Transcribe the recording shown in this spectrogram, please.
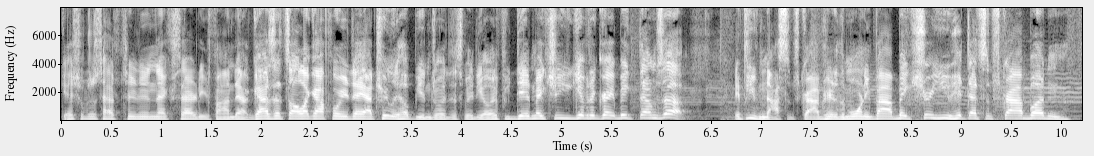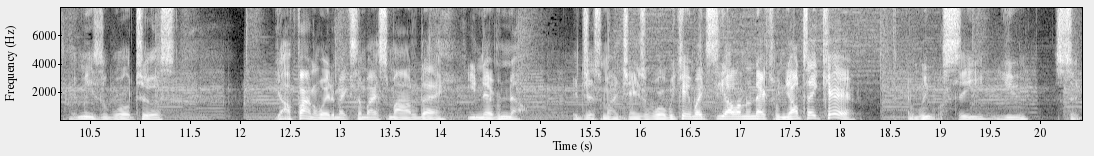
Guess you'll just have to tune in next Saturday to find out. Guys, that's all I got for you today. I truly hope you enjoyed this video. If you did, make sure you give it a great big thumbs up. If you've not subscribed here to the Morning Vibe, make sure you hit that subscribe button. It means the world to us. Y'all find a way to make somebody smile today. You never know. It just might change the world. We can't wait to see y'all on the next one. Y'all take care, and we will see you soon.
